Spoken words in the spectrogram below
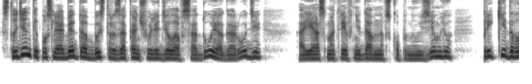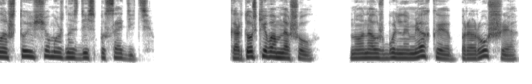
Студенты после обеда быстро заканчивали дела в саду и огороде, а я, осмотрев недавно вскопанную землю, прикидывала, что еще можно здесь посадить. «Картошки вам нашел, но она уж больно мягкая, проросшая»,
